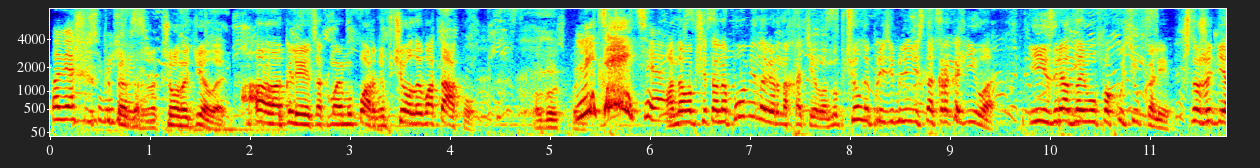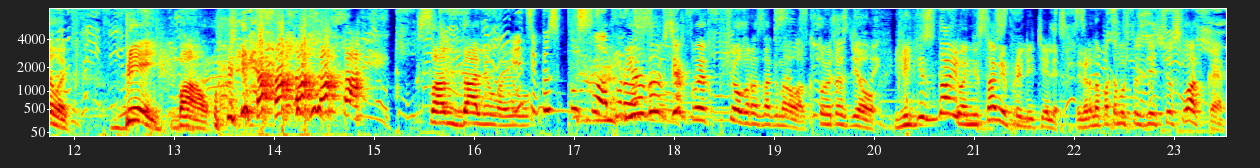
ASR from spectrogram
Повешу себе еще. Что она делает? Она клеится к моему парню, пчелы в атаку. О, господи. Летите! Она вообще-то на помне, наверное, хотела, но пчелы приземлились на крокодила и изрядно его покусюкали. Что же делать? Бей, бау! Сандалила Я его. тебя спасла Я просто. за всех своих пчел разогнала. Кто это сделал? Я не знаю, они сами прилетели. Наверное, потому что здесь все сладкое.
